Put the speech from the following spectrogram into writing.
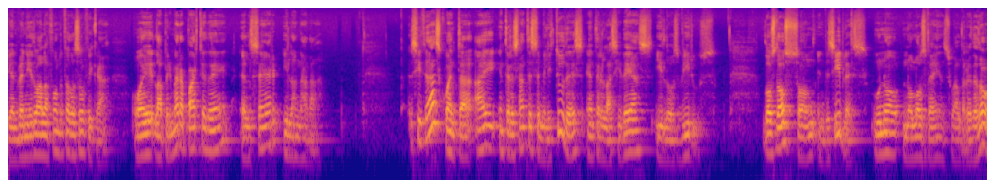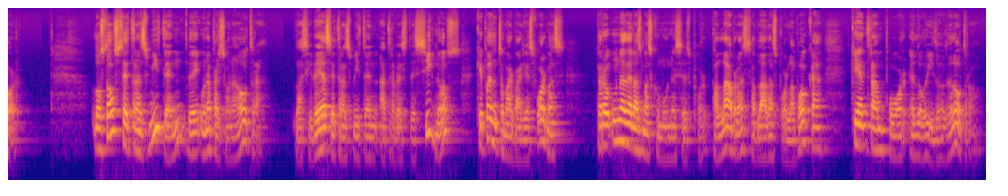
bienvenido a la Fonda Filosófica. Hoy la primera parte de El ser y la nada. Si te das cuenta, hay interesantes similitudes entre las ideas y los virus. Los dos son invisibles, uno no los ve en su alrededor. Los dos se transmiten de una persona a otra. Las ideas se transmiten a través de signos que pueden tomar varias formas, pero una de las más comunes es por palabras habladas por la boca que entran por el oído del otro.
